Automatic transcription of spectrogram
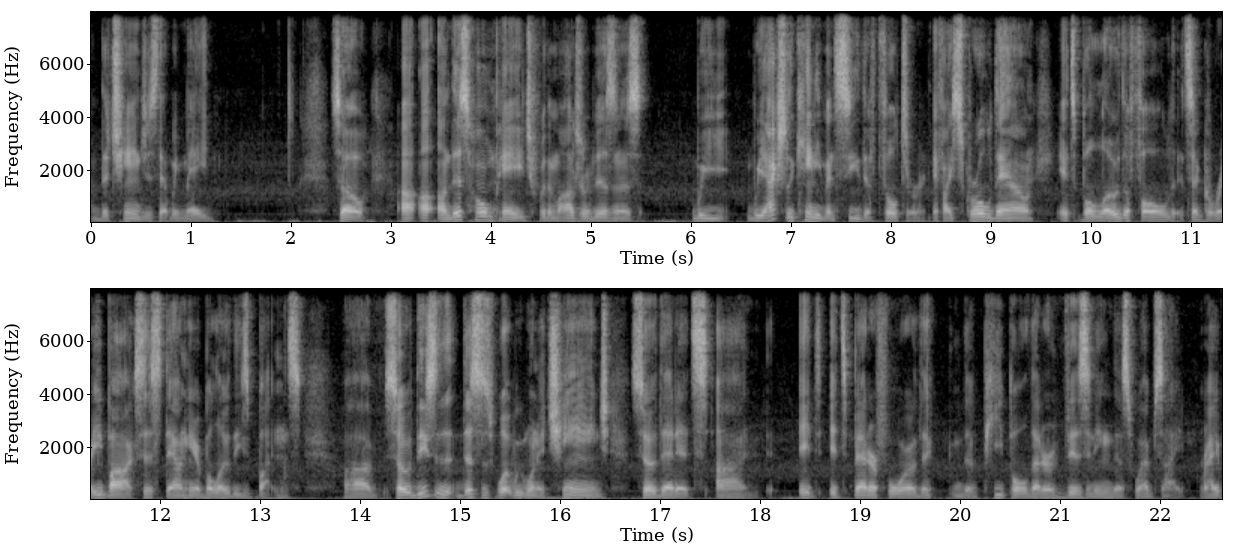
the changes that we made. So uh, on this home page for the modular business, we we actually can't even see the filter. If I scroll down, it's below the fold. It's a gray box that's down here below these buttons. Uh, so these are the, this is what we want to change so that it's uh, it, it's better for the, the people that are visiting this website, right?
